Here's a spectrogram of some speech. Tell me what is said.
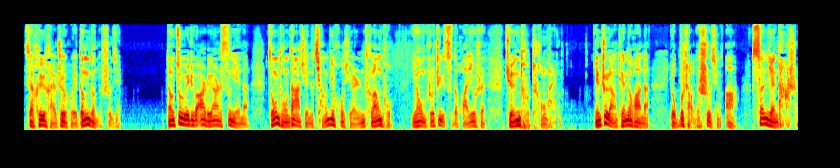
在黑海坠毁等等的事件。那么作为这个二零二四年的总统大选的强劲候选人特朗普，你看我们说这次的话又是卷土重来了。你看这两天的话呢，有不少的事情啊，三件大事，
